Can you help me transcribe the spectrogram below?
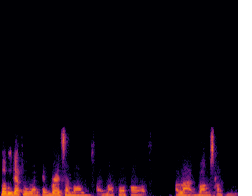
But we definitely like have bred some ballers. Like my Paul a lot of ballers come from.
